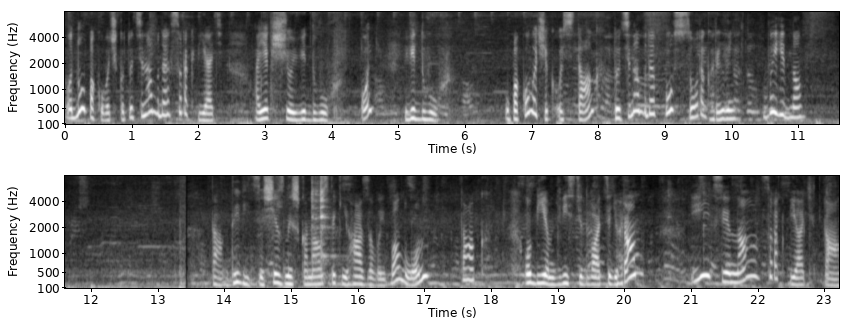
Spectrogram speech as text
одну упаковочку, то ціна буде 45. А якщо від двох, ой, від двох упаковочок ось так, то ціна буде по 40 гривень. Вигідно. Так, дивіться, ще знижка на ось такий газовий балон. Так, об'єм 220 грам і ціна 45. Так,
